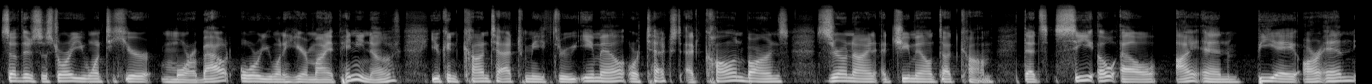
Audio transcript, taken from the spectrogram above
So if there's a story you want to hear more about or you want to hear my opinion of, you can contact me through email or text at colinbarnes09 at gmail.com. That's C O L I N B A R N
